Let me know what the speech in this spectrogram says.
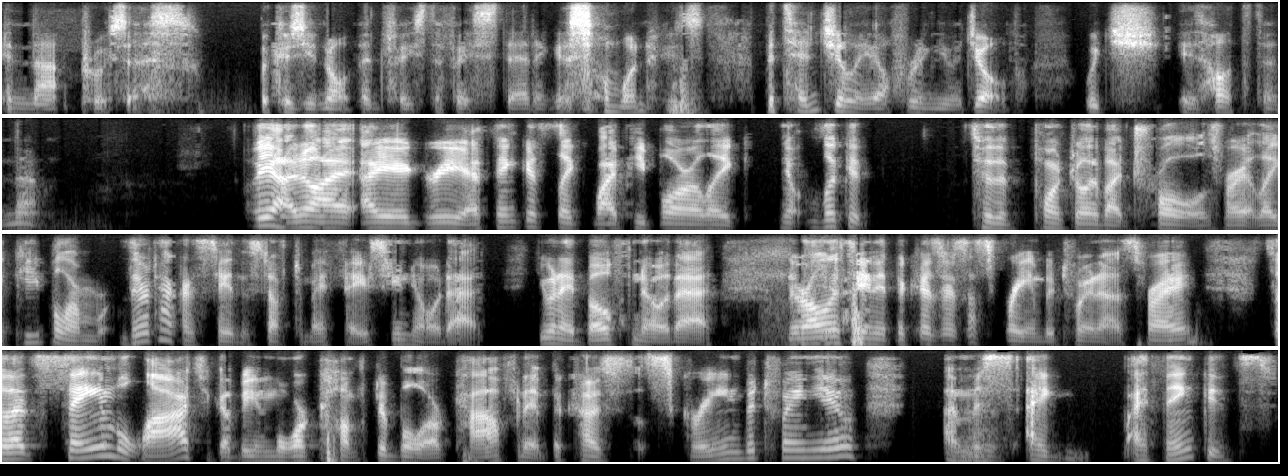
in that process because you're not then face to face staring at someone who's potentially offering you a job, which is hard to turn down. Oh yeah, no, I, I agree. I think it's like why people are like, you know, look at to the point really about trolls, right? Like people are they're not gonna say this stuff to my face. You know that. You and I both know that. They're only Yeah. saying it because there's a screen between us, right? So that same logic of being more comfortable or confident because there's a screen between you, I'm I I think it's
